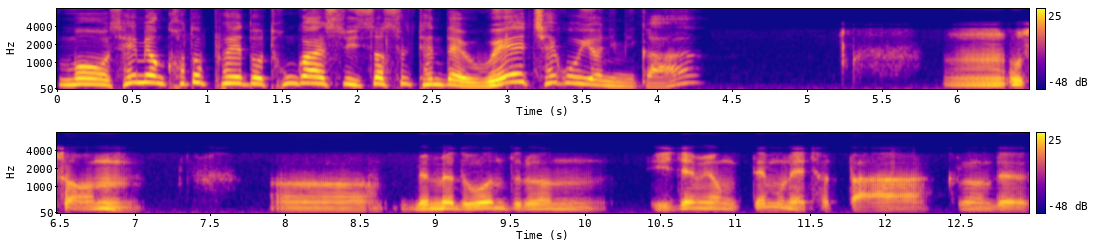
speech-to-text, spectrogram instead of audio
뭐 3명 컷오프에도 통과할 수 있었을 텐데 왜 최고위원입니까? 음, 우선, 어, 몇몇 의원들은 이재명 때문에 졌다. 그런데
